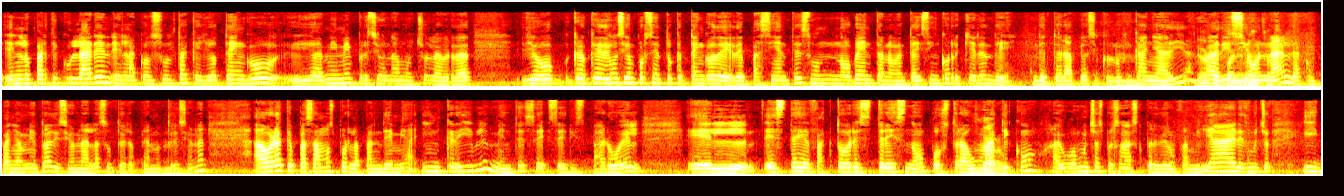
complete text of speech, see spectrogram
en lo particular en, en la consulta que yo tengo, y a mí me impresiona mucho, la verdad. Yo creo que de un 100% que tengo de, pacientes, un 90, 95 requieren de, terapia psicológica añadida, adicional, de acompañamiento adicional a su terapia nutricional. Ahora que pasamos por la pandemia, increíblemente se, se disparó el, el este factor estrés, ¿no? Postraumático. Hubo muchas personas que perdieron familiares, mucho y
